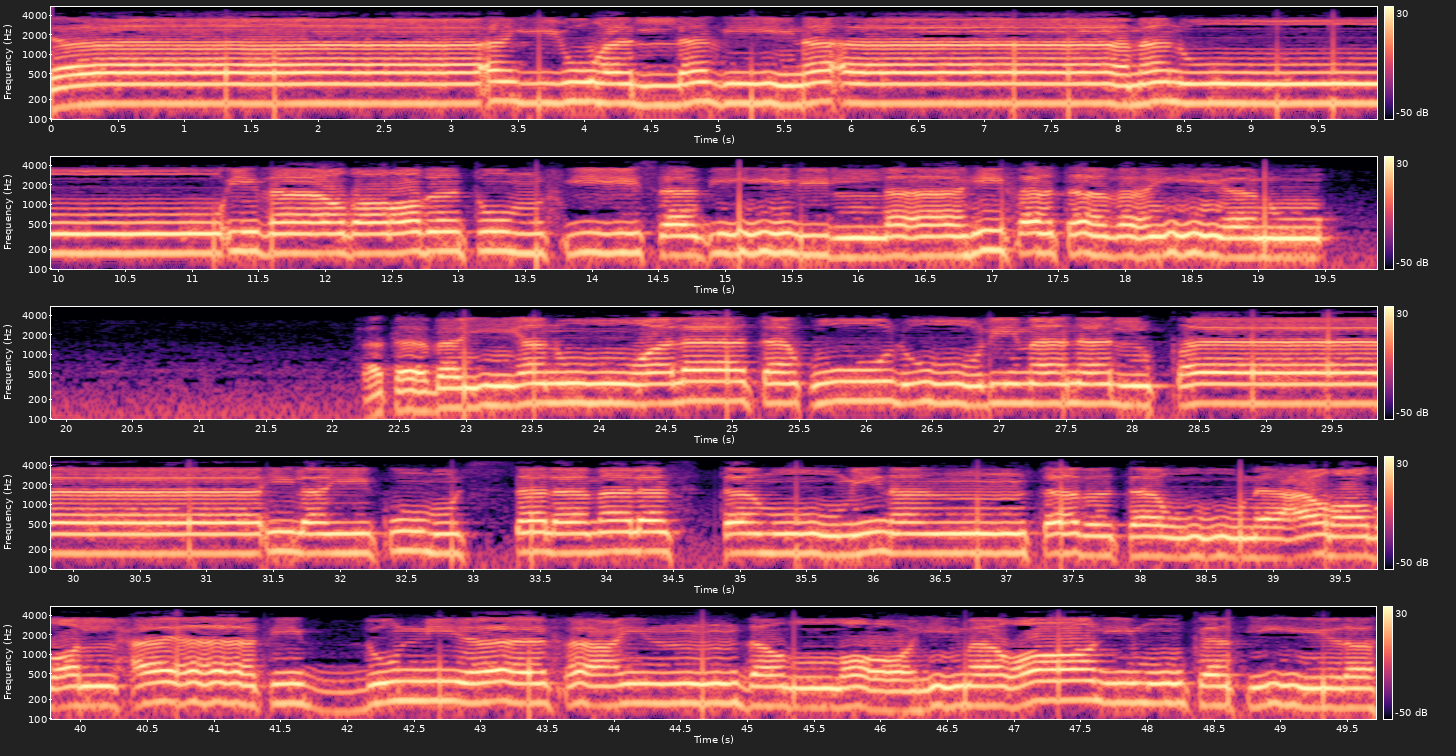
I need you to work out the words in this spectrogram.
يا فتبينوا ولا تقولوا لمن ألقى إليكم السلم لست مؤمنا تبتغون عرض الحياة الدنيا فعند الله مغانم كثيرة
